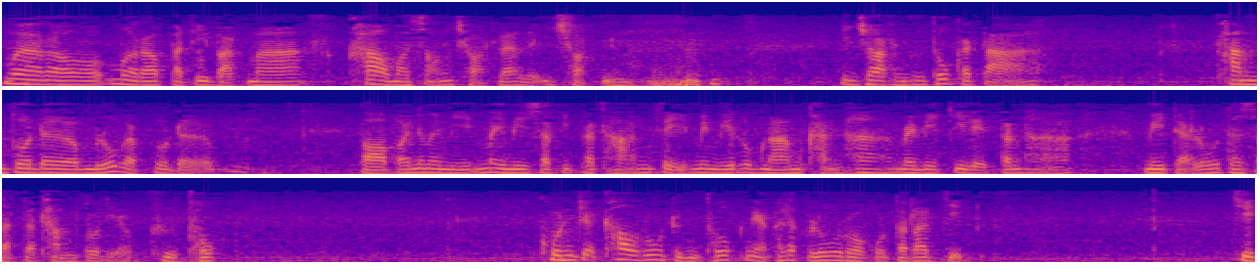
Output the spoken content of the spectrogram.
เมื่อเราเมื่อเราปฏิบัติมาเข้ามาสองช็อตแล้วหรืออีกช็อตหนึ่งอีกช็อตหนึ่งคือทุกขตาทำตัวเดิมรู้แบบตัวเดิม ต่อไปนี่ไม่มีไม่มีสติปัฏฐานสี่ไม่มีรูปนามขันห้าไม่มีกิเลสตัณหา มีแต่รู้ทัสัจธรรมตัวเดียวคือทุกข์คุณจะเข้ารู้ถึงทุกข์เนี่ยเขาเรียกรู้โลกุตระจิต จิต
